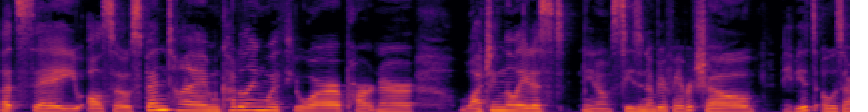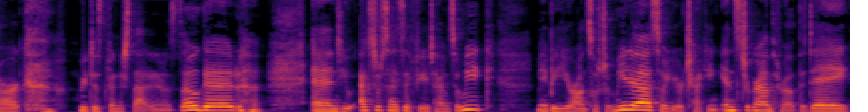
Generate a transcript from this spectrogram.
Let's say you also spend time cuddling with your partner watching the latest, you know, season of your favorite show. Maybe it's Ozark. we just finished that and it was so good. and you exercise a few times a week. Maybe you're on social media, so you're checking Instagram throughout the day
